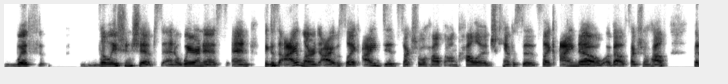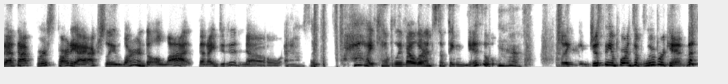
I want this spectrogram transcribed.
with relationships and awareness. And because i learned i was like i did sexual health on college campuses. Like i know about sexual health. But at that first party i actually learned a lot that i didn't know. And i was like wow i can't believe i learned something new. Yeah. Like just the importance of lubricant.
